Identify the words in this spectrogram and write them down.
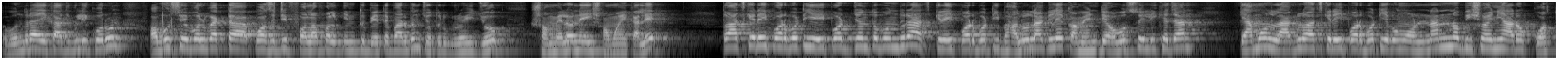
তো বন্ধুরা, এই কাজগুলি করুন। অবশ্যই বলব একটা পজিটিভ ফলাফল কিন্তু পেতে পারবেন চতুর্গ্রহী যোগ সম্মেলনে এই সময়কালে। তো আজকের এই পর্বটি এই পর্যন্ত বন্ধুরা। আজকের এই পর্বটি ভালো লাগলে কমেন্টে অবশ্যই লিখে যান। কেমন লাগল আজকের এই পর্বটি এবং অন্যান্য বিষয় নিয়ে আরও কত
